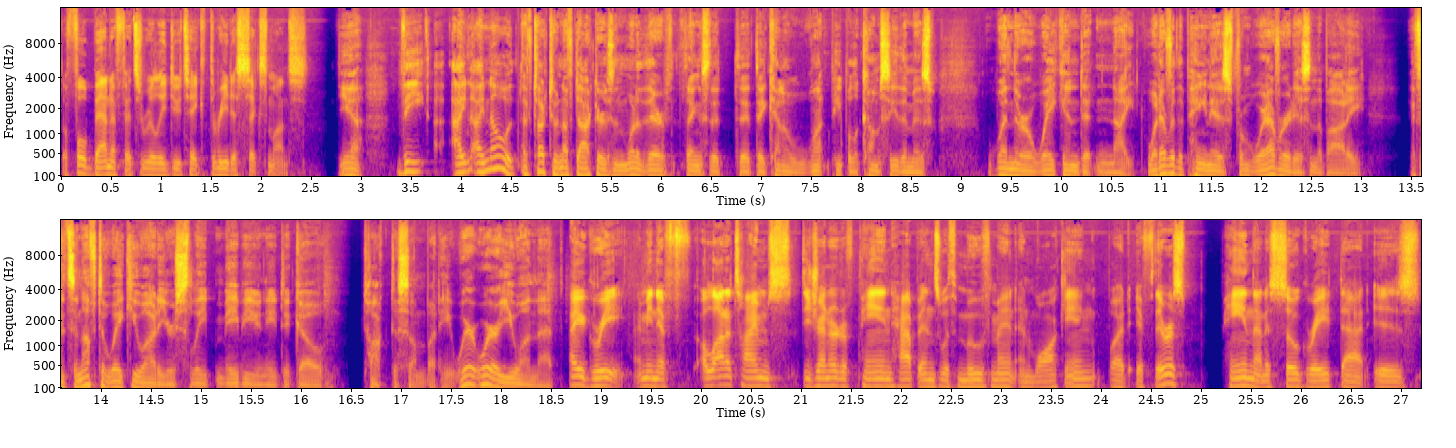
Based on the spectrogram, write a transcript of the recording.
the full benefits really do take three to six months. Yeah, the I, I know I've talked to enough doctors, and one of their things that, that they kind of want people to come see them is when they're awakened at night, whatever the pain is from wherever it is in the body. If it's enough to wake you out of your sleep, maybe you need to go talk to somebody. Where where are you on that? I agree. I mean, if a lot of times degenerative pain happens with movement and walking, but if there is pain that is so great that is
